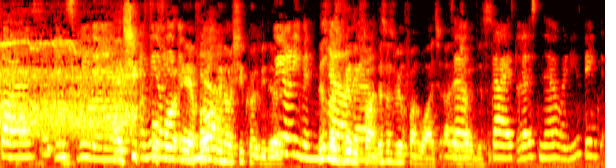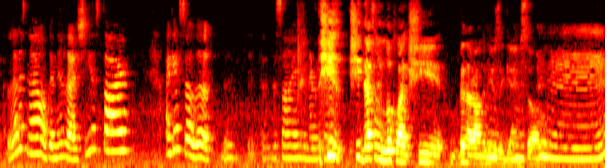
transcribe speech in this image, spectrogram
The biggest star in Sweden, And she, and we for, don't for, even yeah, for know. all we know, she could be there. We don't even This know. was really bro. fun. This was real fun watch. I so, enjoyed this. guys, let us know what you think. Let us know, Gunilla. Is she a star? I guess so. Look, the, the, the signs and everything. She she definitely looked like she been around the music game. So hmm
